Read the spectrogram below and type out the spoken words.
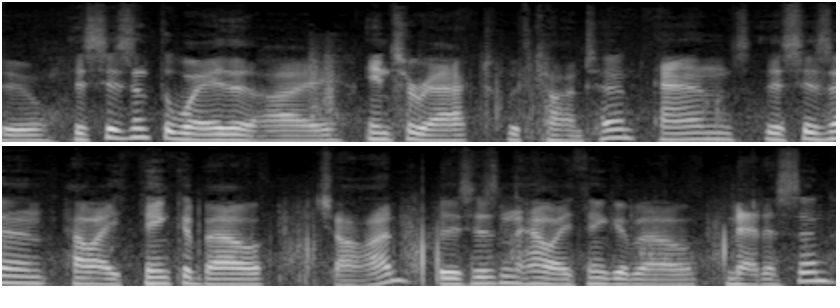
to this isn't the way that I interact with content, and this isn't how I think about John. This isn't how I think about medicine.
